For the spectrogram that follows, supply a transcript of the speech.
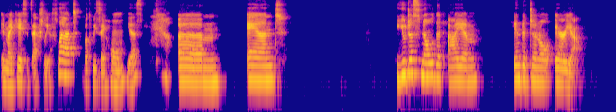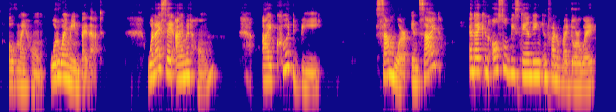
In my case, it's actually a flat, but we say home, yes. Um, and you just know that I am in the general area of my home. What do I mean by that? When I say I'm at home, I could be somewhere inside, and I can also be standing in front of my doorway.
